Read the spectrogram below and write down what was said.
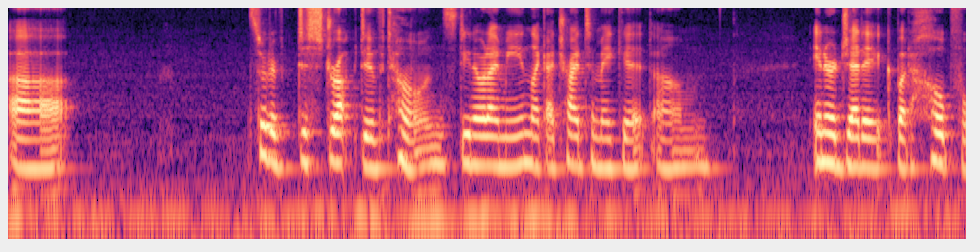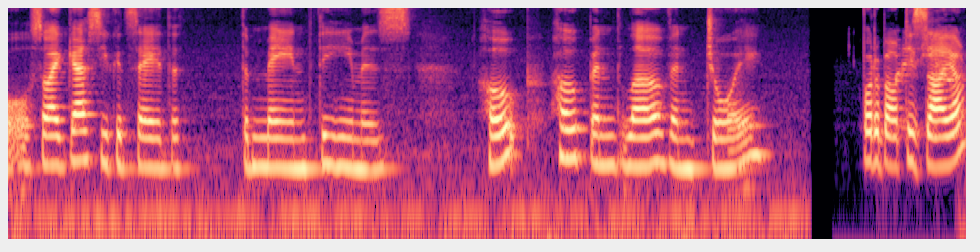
uh sort of destructive tones. Do you know what I mean? Like I tried to make it um energetic but hopeful. So I guess you could say the the main theme is hope, hope and love and joy. What about desire?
